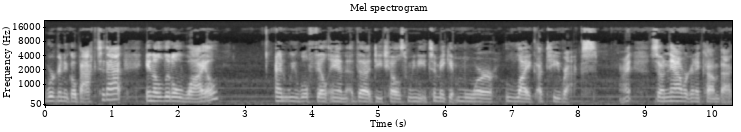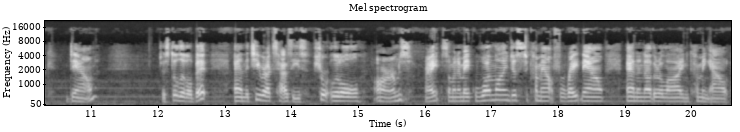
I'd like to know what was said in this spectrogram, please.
We're going to go back to that in a little while and we will fill in the details we need to make it more like a T-Rex. All right, so now we're going to come back down just a little bit. And the T-Rex has these short little arms, right? So I'm going to make one line just to come out for right now and another line coming out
